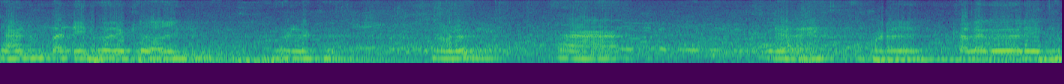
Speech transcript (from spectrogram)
ഞാനും പണ്ട് ഇതുപോലൊക്കെ ആയിരുന്നു സ്കൂളിലൊക്കെ നമ്മൾ എന്താ പറയുക കുറേ കലകളിലൊക്കെ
